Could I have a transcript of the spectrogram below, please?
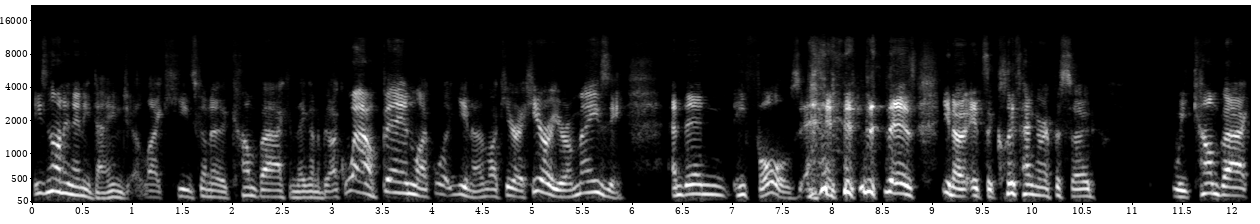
he's not in any danger. Like he's gonna come back and they're gonna be like, wow, Ben, like well, you know, like you're a hero, you're amazing. And then he falls, and there's, you know, it's a cliffhanger episode. We come back,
